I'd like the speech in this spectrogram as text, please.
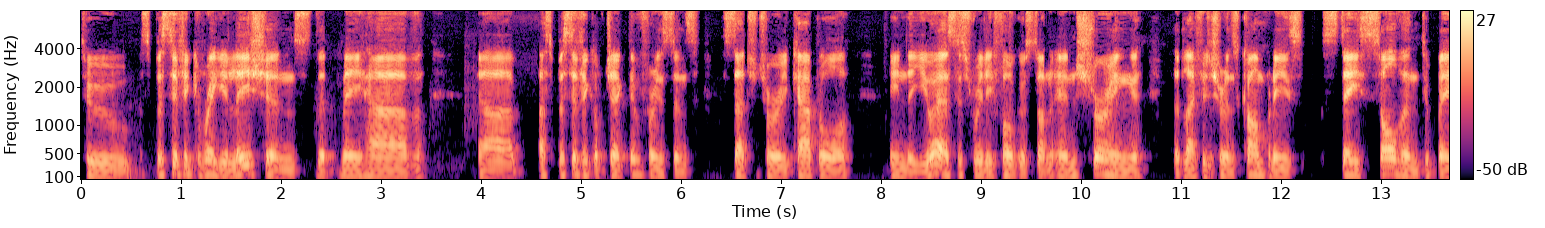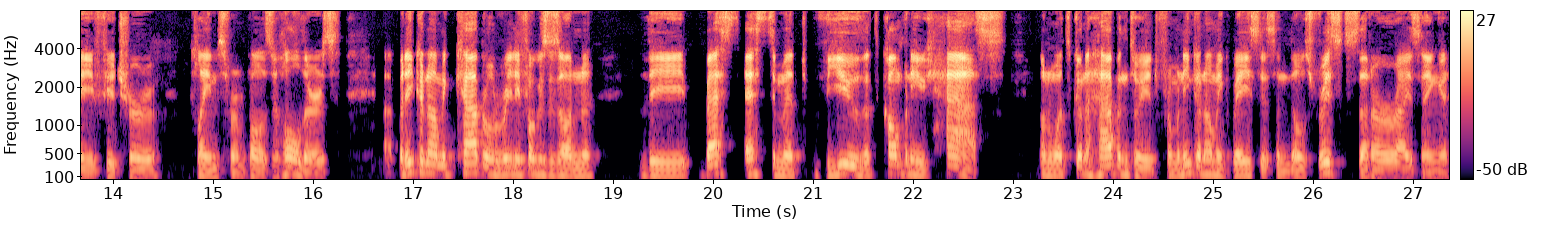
to specific regulations that may have uh, a specific objective. For instance, statutory capital in the US is really focused on ensuring that life insurance companies stay solvent to pay future claims from policyholders. Uh, but economic capital really focuses on the best estimate view that the company has on what's going to happen to it from an economic basis and those risks that are arising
